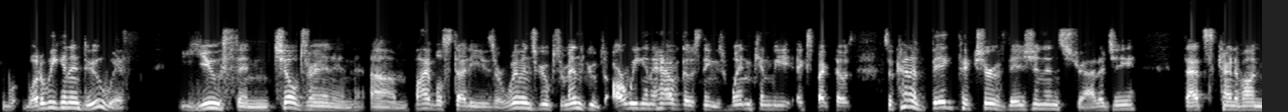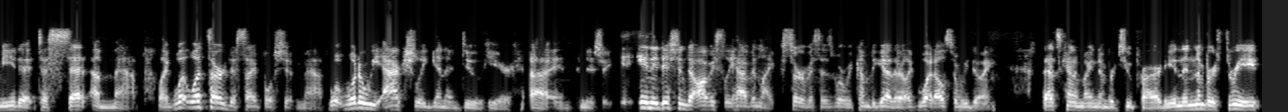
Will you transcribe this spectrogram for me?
what are we going to do with youth and children and um, Bible studies or women's groups or men's groups? Are we going to have those things? When can we expect those? So, kind of big picture vision and strategy. That's kind of on me to, to set a map. Like, what, what's our discipleship map? What, what are we actually going to do here uh, in ministry? In addition to obviously having like services where we come together, like, what else are we doing? That's kind of my number two priority. And then number three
